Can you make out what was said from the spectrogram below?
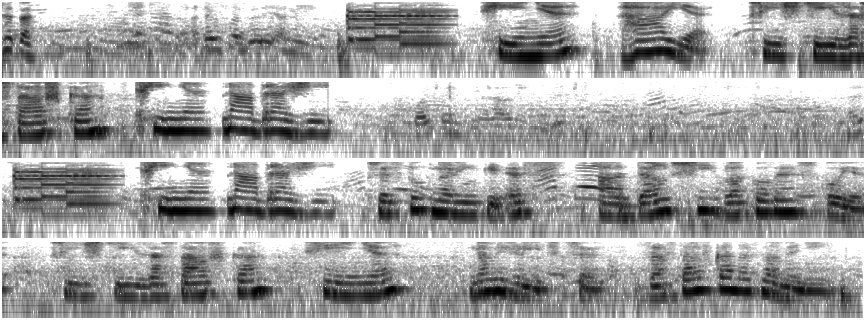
Můžete. Chýně, háje. Příští zastávka Chýně, nádraží. Chýně, nádraží. Přestup na linky S a další vlakové spoje. Příští zastávka Chýně na vyhlídce. Zastávka na znamení.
